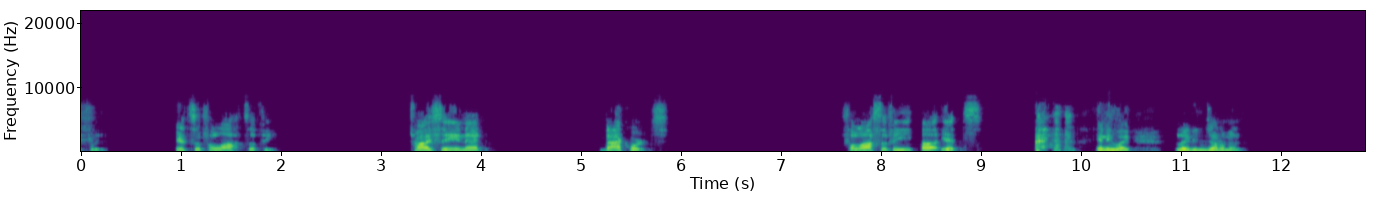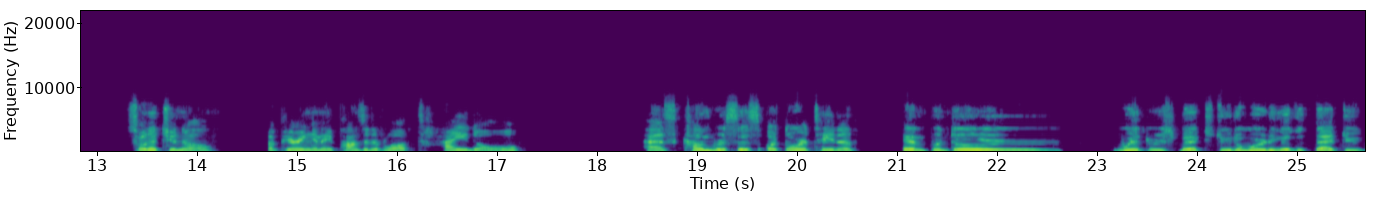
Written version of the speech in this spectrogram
Flee. It's a philosophy. Try saying that backwards. Philosophy, uh, it's. anyway, ladies and gentlemen, so that you know, appearing in a positive law title has Congress's authoritative imprimatur with respect to the wording of the statute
